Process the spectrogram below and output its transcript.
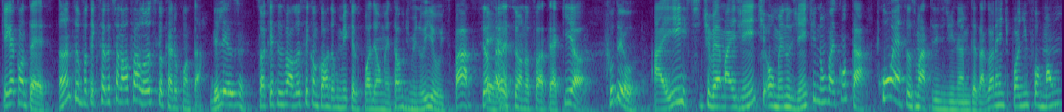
que, que acontece? Antes eu vou ter que selecionar os valores que eu quero contar. Beleza. Só que esses valores, você concorda comigo que eles podem aumentar ou diminuir o espaço? Se eu É. seleciono só até aqui, ó, Fudeu. Aí, se tiver mais gente ou menos gente, não vai contar. Com essas matrizes dinâmicas agora, a gente pode informar um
